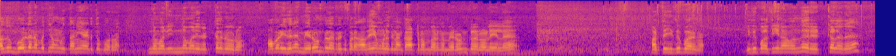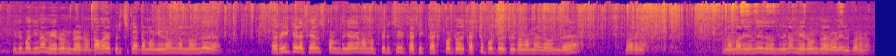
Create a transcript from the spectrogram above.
அதுவும் கோல்டனை பற்றி உங்களுக்கு தனியாக எடுத்து போடுறேன். இந்த மாதிரி இந்த மாதிரி ரெட் கலர் வரும். அப்புறம் இதில் மெரூன் கலர் இருக்குது பாருங்கள் அதையும் உங்களுக்கு நான் காட்டுறேன் பாருங்கள் மெரூன் கலர் வளையல். அடுத்து இது பாருங்கள் இது பார்த்தீங்கன்னா வந்து ரெட் கலரு இது பார்த்தீங்கன்னா மெரூன் கலர் கவரை பிரித்து காட்ட பாருங்க இதெல்லாம் நம்ம வந்து ரீட்டைலில் சேல்ஸ் பண்ணுறதுக்காக நம்ம பிரித்து கட்டி கட் போட்டு கட்டு போட்டு வச்சுருக்கோம் நம்ம இதை வந்து. பாருங்கள் இந்த மாதிரி வந்து இது வந்து மெரூன் கலர் வளையல் பாருங்கள்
